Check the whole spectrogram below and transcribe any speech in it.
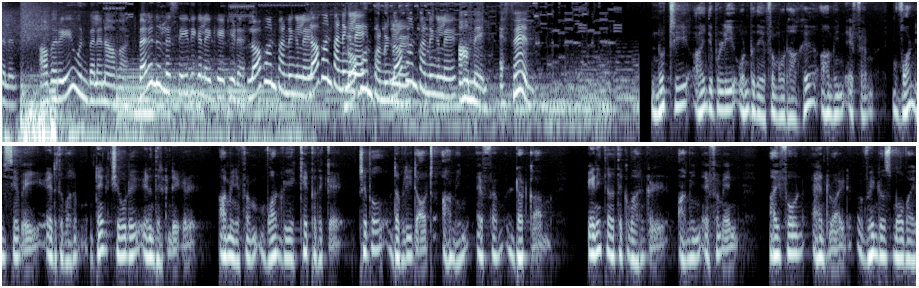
نل بلن آواز بلنگ لاکھ نو ایم وانڈ نوانڈ موبائل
